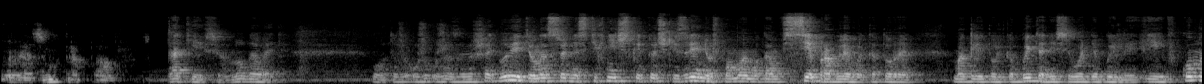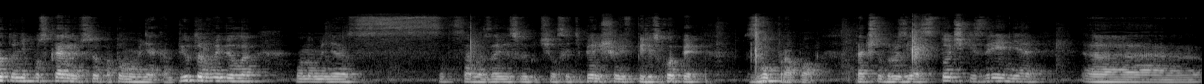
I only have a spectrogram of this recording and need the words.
звук пропал. Окей, все, ну давайте. Вот, уже, уже, уже завершать. Ну, видите, у нас сегодня с технической точки зрения, уж, по-моему, там все проблемы, которые могли только быть, они сегодня были. И в комнату не пускали, все, потом у меня компьютер выбило, он у меня самый завис выключился, теперь еще и в перископе звук пропал. Так что, друзья, с точки зрения э,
